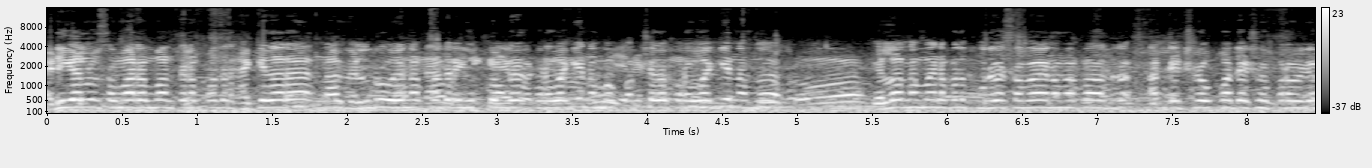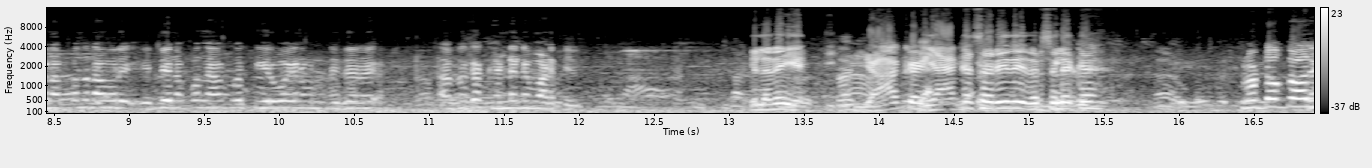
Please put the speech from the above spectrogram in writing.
ಅಡಿಗಲ್ಲು ಸಮಾರಂಭ ಅಂತ ಏನಪ್ಪ ಅಂದ್ರೆ ಹಾಕಿದಾರ ನಾವೆಲ್ಲರೂ ಏನಪ್ಪ ಅಂದ್ರೆ ಯೂತ್ ಕಾಂಗ್ರೆಸ್ ಪರವಾಗಿ ನಮ್ಮ ಪಕ್ಷದ ಪರವಾಗಿ ನಮ್ಮ ಎಲ್ಲ ನಮ್ಮ ಏನಪ್ಪ ಅಂದ್ರೆ ಪುರಸಭಾ ಏನಪ್ಪ ಅಂದ್ರೆ ಅಧ್ಯಕ್ಷರ ಉಪಾಧ್ಯಕ್ಷರ ಪರವಾಗಿ ಏನಪ್ಪ ಅಂದ್ರೆ ನಾವು ಇದೇನಪ್ಪ ಅಂದ್ರೆ ಅದಕ್ಕೆ ಖಂಡನೆ ಮಾಡ್ತೀವಿ ಇಲ್ಲದೆ ಯಾಕೆ ಯಾಕೆ ಸರ್ ಇದು ಇದ್ರ ಪ್ರೋಟೋಕಾಲ್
